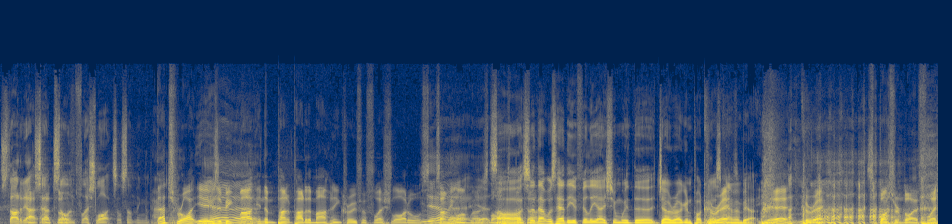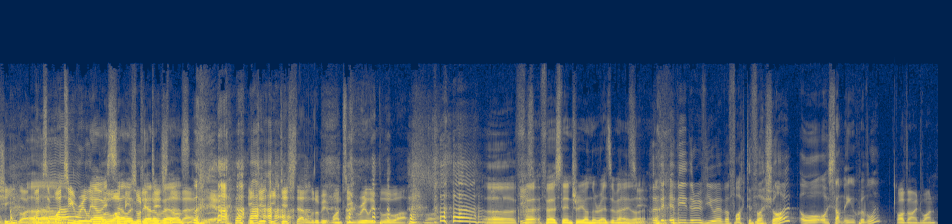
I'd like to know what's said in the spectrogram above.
started out hat- se- selling off. Fleshlights or something. Apparently, That's right. Yeah, he was a big mar- in the part of the marketing crew for Fleshlight or s- something along Yeah, those yeah. lines. Oh, but, so uh, that was how the affiliation with the Joe Rogan podcast correct. came about. Yeah, correct. Sponsored by a Fleshy. Like once, it, once he really blew up, he sort of ditched all that. Yeah, he, did, he ditched that a little bit once he really blew up. Like, Uh, fir- first entry on the resume. Like- have, have either of you ever fucked a Fleshlight or, or something equivalent? I've owned one.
